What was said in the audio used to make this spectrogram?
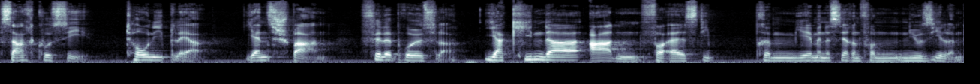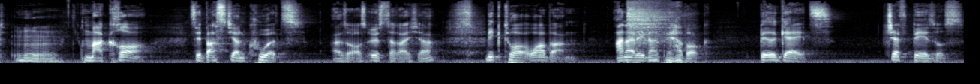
Sarkozy, Tony Blair, Jens Spahn, Philipp Rösler, Jacinda Ardern vor- als die Premierministerin von New Zealand, Mhm. Macron, Sebastian Kurz, also aus Österreich, ja, Viktor Orban, Annalena Baerbock, Bill Gates, Jeff Bezos,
